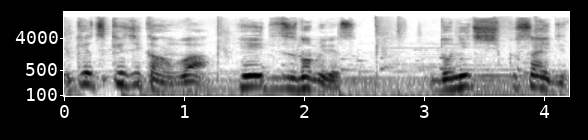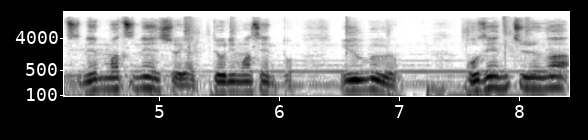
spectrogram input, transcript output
受付時間は平日のみです。土日祝祭日、年末年始はやっておりませんという部分。午前中が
